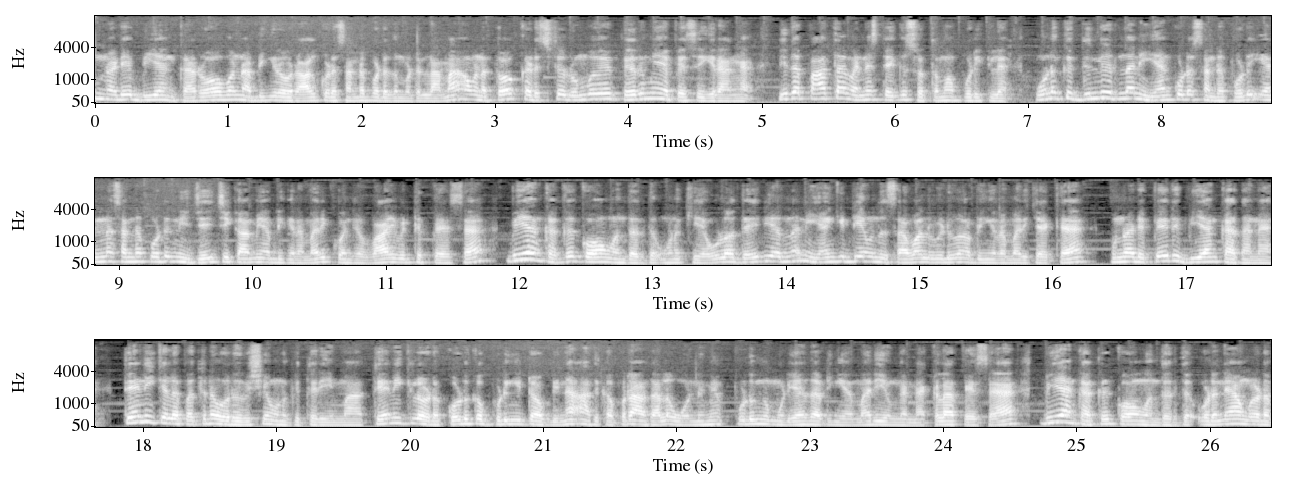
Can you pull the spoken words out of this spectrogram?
முன்னாடியே பியங்கா ரோவன் அப்படிங்கிற ஒரு ஆள் கூட சண்டை போட்டது மட்டும் இல்லாமல் அவனை தோக்கடிச்சிட்டு ரொம்பவே பெருமையாக பேசிக்கிறாங்க. இதை பார்த்தா வெனஸ்டேக்கு சுத்தமாக பிடிக்கல. உனக்கு தில் இருந்தால் நீ என் கூட சண்டை போடு என்ன சண்டை போட்டு நீ ஜெயிச்சு காமி அப்படிங்கிற மாதிரி கொஞ்சம் வாய் விட்டு பேச. பியாங்காக்கு கோவம் வந்துடுது உனக்கு எவ்வளோ தைரியம் இருந்தால் நீ என்கிட்டயே வந்து சவால் விடுவா அப்படிங்கிற மாதிரி கேட்க முன்னாடி பேர் பியாங்கா தானே? தேனீக்களை பற்றின ஒரு விஷயம் உனக்கு தெரியுமா? தேனீக்களோட கொடுக்க பிடுங்கிட்டோம் அப்படின்னா அதுக்கப்புறம் அதால் ஒன்றுமே பிடுங்க முடியாது அப்படிங்கிற மாதிரி இவங்க நக்கலாக பேச பியாங்காக்கு கோவம் வந்துடுது உடனே அவங்களோட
